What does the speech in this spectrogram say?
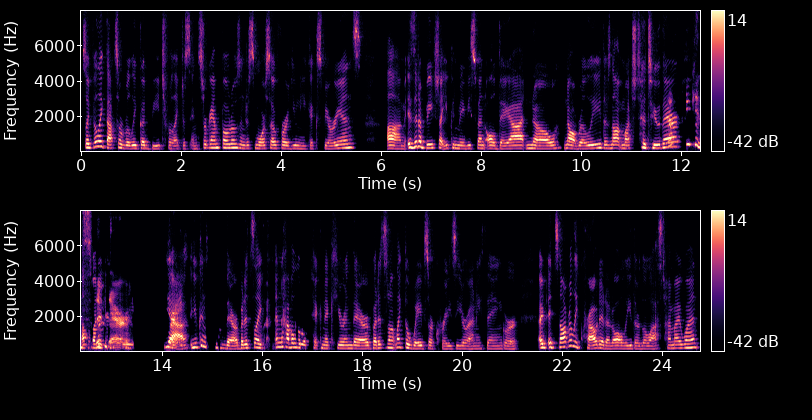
So i feel like that's a really good beach for like just instagram photos and just more so for a unique experience. Um is it a beach that you can maybe spend all day at? No not really. There's not much to do there. you can um, swim there yeah, right? you can swim there, but it's like and have a little picnic here and there, but it's not like the waves are crazy or anything or it's not really crowded at all either the last time I went.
